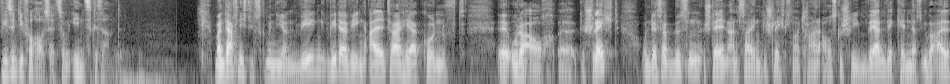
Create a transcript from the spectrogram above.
Wie sind die Voraussetzungen insgesamt? Man darf nicht diskriminieren, weder wegen Alter, Herkunft äh, oder auch äh, Geschlecht. Und deshalb müssen Stellenanzeigen geschlechtsneutral ausgeschrieben werden. Wir kennen das überall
